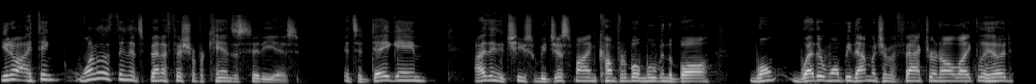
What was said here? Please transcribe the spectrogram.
You know, I think one of the things that's beneficial for Kansas City is it's a day game. I think the Chiefs will be just fine, comfortable moving the ball. Won't weather won't be that much of a factor in all likelihood.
